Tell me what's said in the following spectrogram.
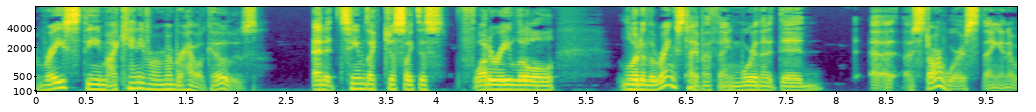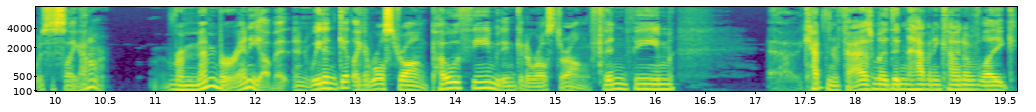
Rey's theme. I can't even remember how it goes, and it seemed like just like this fluttery little Lord of the Rings type of thing more than it did a, a Star Wars thing. And it was just like I don't remember any of it, and we didn't get like a real strong Poe theme. We didn't get a real strong Finn theme. Uh, Captain Phasma didn't have any kind of like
